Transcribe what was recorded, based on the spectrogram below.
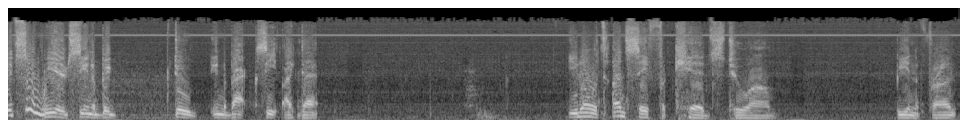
It's so weird seeing a big dude in the back seat like that. You know, it's unsafe for kids to, um, be in the front.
